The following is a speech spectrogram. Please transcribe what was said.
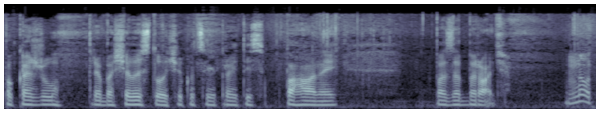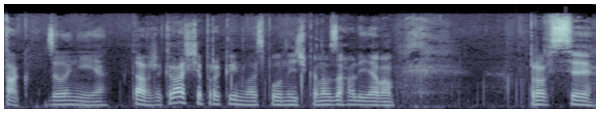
покажу Треба ще листочок оцей пройтись поганий позабирати. Ну так, зеленіє. Та вже краще прокинулась полуничка, ну взагалі я вам про все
